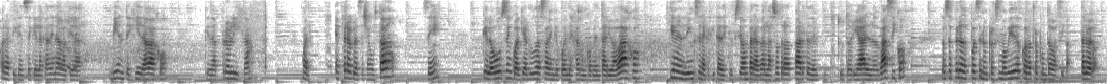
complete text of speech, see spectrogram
Ahora fíjense que la cadena va a quedar bien tejida abajo, queda prolija. Bueno, espero que les haya gustado, ¿sí? Que lo usen. Cualquier duda saben que pueden dejar un comentario abajo. Tienen links en la cajita de descripción para ver las otras partes del tutorial básico. Los espero después en un próximo video con otro punto básico. Hasta luego.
